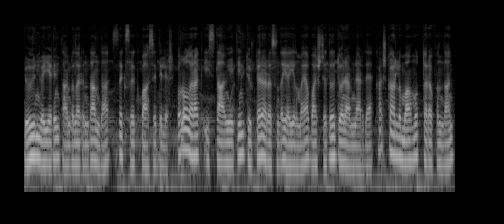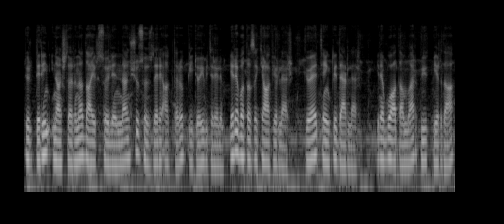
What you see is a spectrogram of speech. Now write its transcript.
göğün ve yerin tanrılarından da sık sık bahsedilir. Son olarak İslamiyet'in Türkler arasında yayılmaya başladığı dönemlerde Kaşgarlı Mahmut tarafından Türklerin inançlarına dair söylenilen şu sözleri aktarıp videoyu bitirelim. Yere batası kafirler, göğe tenkri derler. Yine bu adamlar büyük bir dağ,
